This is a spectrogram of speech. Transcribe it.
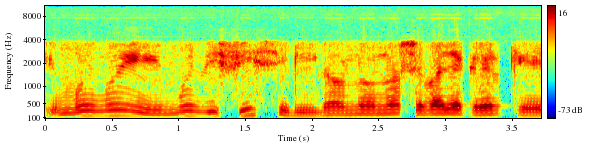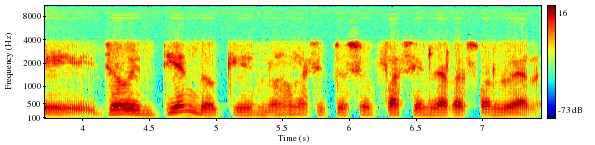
muy muy muy difícil, no no no se vaya a creer que yo entiendo que no es una situación fácil de resolver.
